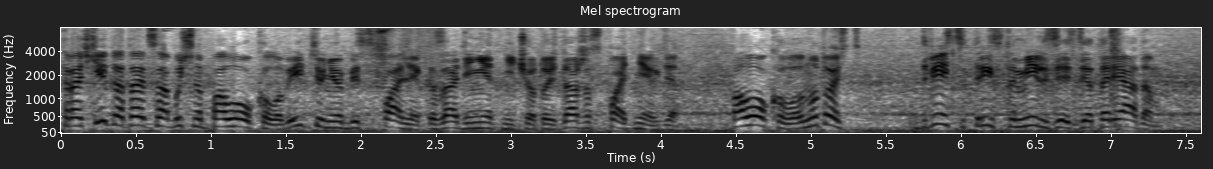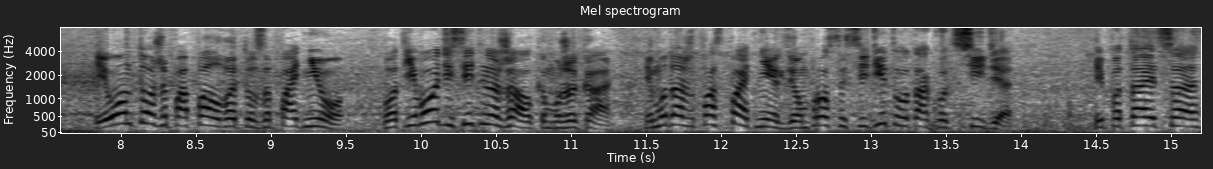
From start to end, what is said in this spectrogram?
трачки катаются обычно по локалу. Видите, у него без спальника, сзади нет ничего, то есть даже спать негде. По локалу, ну то есть 200-300 миль здесь где-то рядом. И он тоже попал в эту западню. Вот его действительно жалко, мужика. Ему даже поспать негде, он просто сидит вот так вот сидя и пытается,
